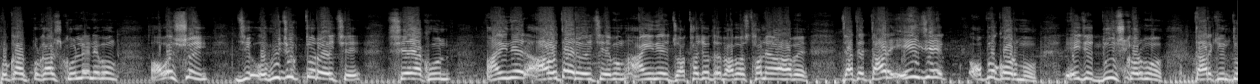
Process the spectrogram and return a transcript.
প্রকাশ প্রকাশ করলেন এবং অবশ্যই যে অভিযুক্ত রয়েছে, সে এখন আইনের আওতায় রয়েছে এবং আইনের যথাযথ ব্যবস্থা নেওয়া হবে যাতে তার এই যে অপকর্ম, এই যে দুষ্কর্ম, তার কিন্তু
